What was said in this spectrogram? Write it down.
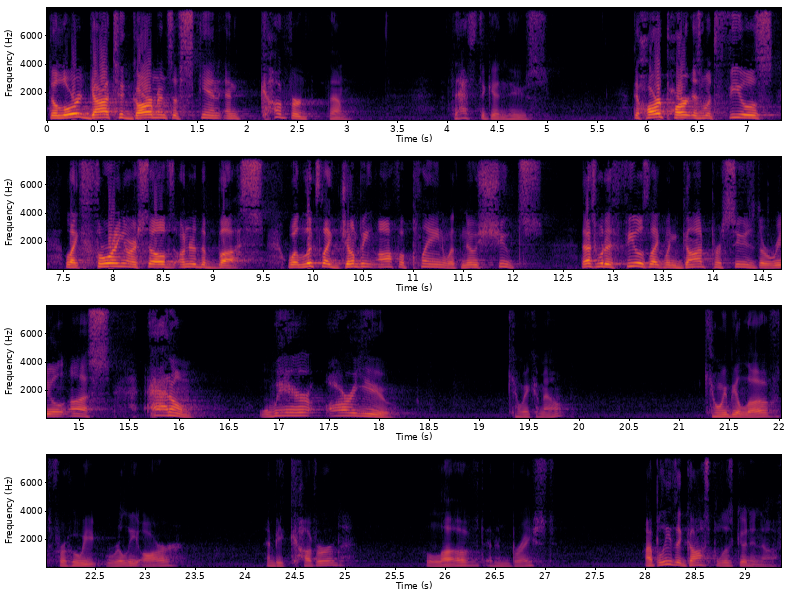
The Lord God took garments of skin and covered them. That's the good news. The hard part is what feels like throwing ourselves under the bus, what looks like jumping off a plane with no chutes. That's what it feels like when God pursues the real us. Adam, where are you? Can we come out? Can we be loved for who we really are and be covered, loved, and embraced? I believe the gospel is good enough.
